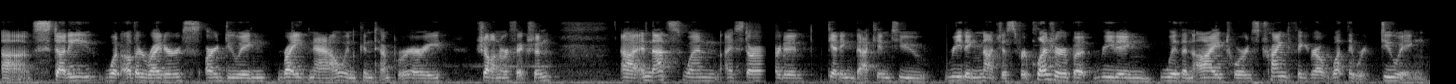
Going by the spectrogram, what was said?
uh, study what other writers are doing right now in contemporary genre fiction. Uh, and that's when I started getting back into reading, not just for pleasure, but reading with an eye towards trying to figure out what they were doing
